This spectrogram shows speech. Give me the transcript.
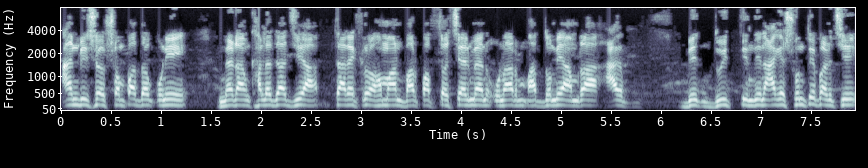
আইন বিষয়ক সম্পাদক উনি ম্যাডাম খালেদা জিয়া, তারেক রহমান, ভারপ্রাপ্ত চেয়ারম্যান ওনার মাধ্যমে আমরা দুই, তিন দিন আগে শুনতে পারছি,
